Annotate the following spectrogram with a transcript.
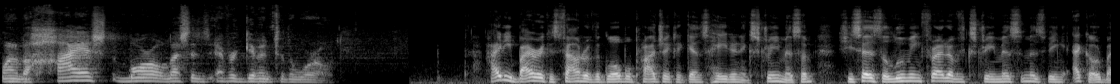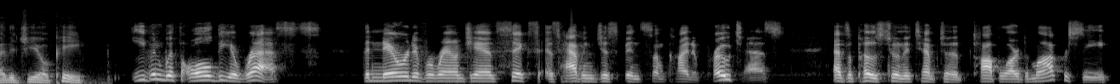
one of the highest moral lessons ever given to the world. Heidi Beirich is founder of the Global Project Against Hate and Extremism. She says the looming threat of extremism is being echoed by the GOP. Even with all the arrests, the narrative around Jan 6 as having just been some kind of protest, as opposed to an attempt to topple our democracy,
